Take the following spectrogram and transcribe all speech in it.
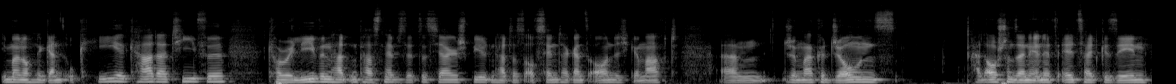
immer noch eine ganz okaye Kadertiefe. Corey Levin hat ein paar Snaps letztes Jahr gespielt und hat das auf Center ganz ordentlich gemacht. Ähm, Jamarco Jones hat auch schon seine NFL-Zeit gesehen.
